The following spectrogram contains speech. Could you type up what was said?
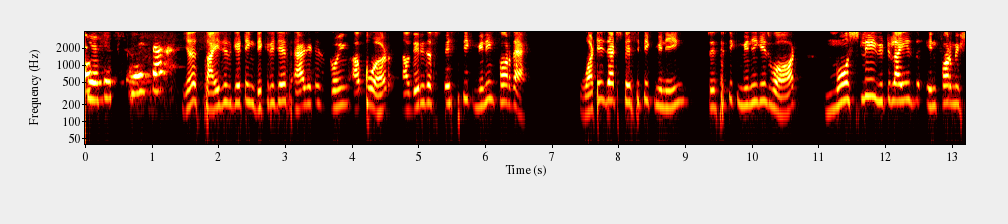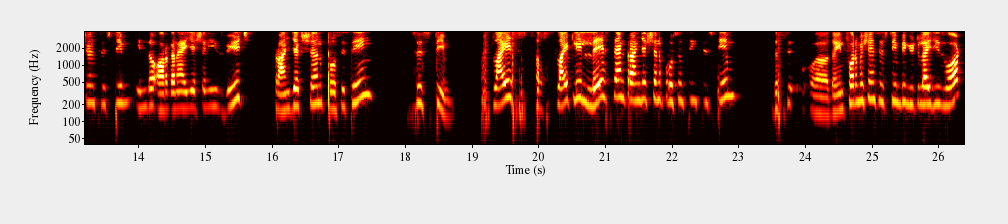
Yes. Yes, sir. Yes, size is getting decreases as it is going upward. Now there is a specific meaning for that. What is that specific meaning? Specific meaning is what? Mostly utilized information system in the organization is which? Transaction processing system. Slight, slightly less than transaction processing system. The, uh, the information system being utilized is what?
